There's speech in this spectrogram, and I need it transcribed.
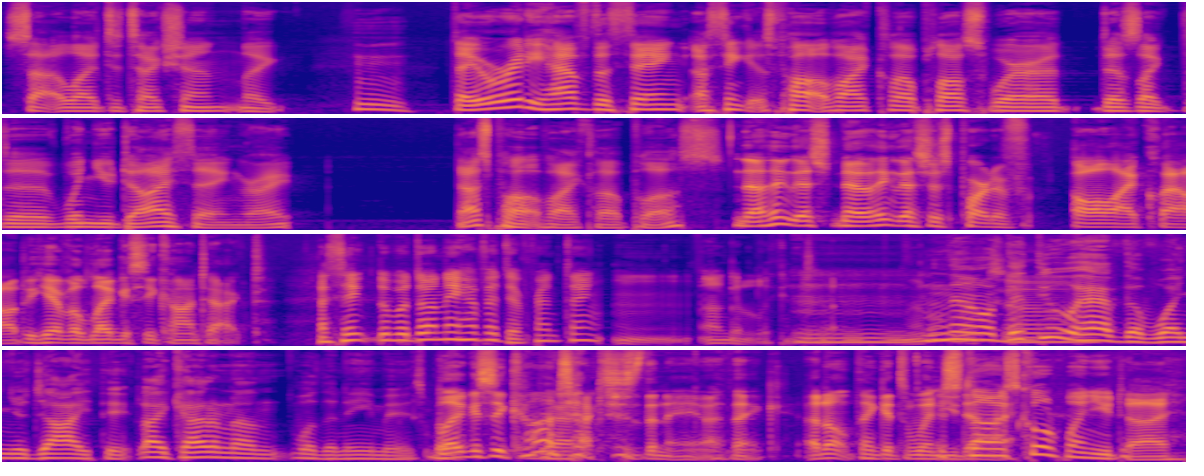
satellite detection. Like Hmm. They already have the thing. I think it's part of iCloud Plus where there's like the when you die thing, right? That's part of iCloud Plus. No, I think that's no, I think that's just part of all iCloud. You have a legacy contact. I think, but don't they have a different thing? Mm, I'm gonna look into that. Mm, I No, think they do have the when you die thing. Like I don't know what the name is. but Legacy Contact is the name, I think. I don't think it's when It's, you no, die. it's called When You Die.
